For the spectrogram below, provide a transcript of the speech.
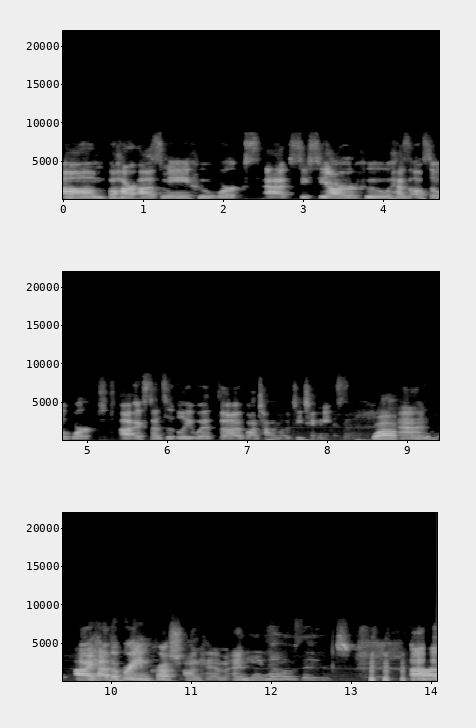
um, Baher Azmy, who works at CCR, who has also worked uh, extensively with uh, Guantanamo detainees. Wow. And I have a brain crush on him, and he knows it. Uh,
